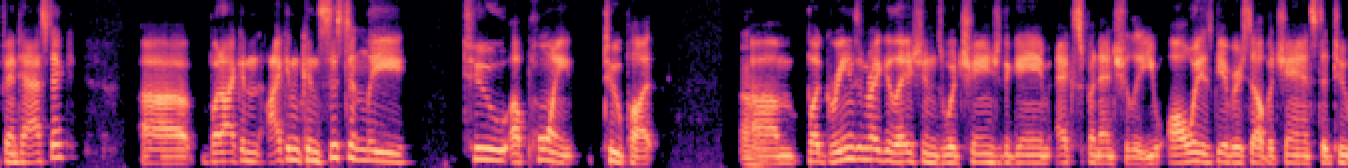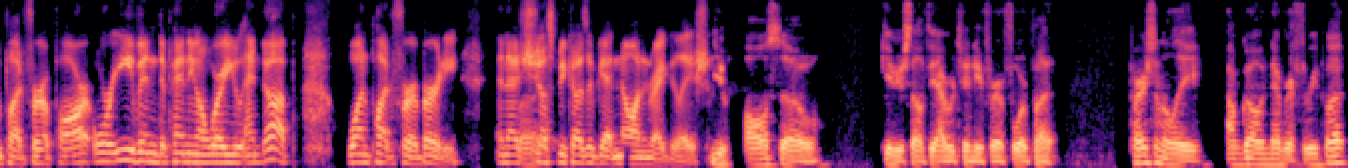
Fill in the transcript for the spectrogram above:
fantastic. Uh, but I can I can consistently to a point two putt. Uh-huh. Um, but greens and regulations would change the game exponentially. You always give yourself a chance to two putt for a par, or even depending on where you end up, one putt for a birdie. And that's Right. just because of getting on in regulation. you also give yourself the opportunity for a four putt. Personally, I'm going never three putt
